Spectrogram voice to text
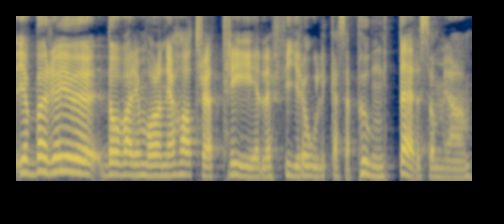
jag börjar ju då varje morgon, jag har tror jag tre eller fyra olika så punkter som jag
